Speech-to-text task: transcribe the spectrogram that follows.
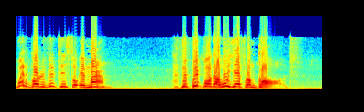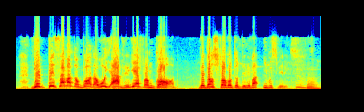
when God revealed things to a man, the people that will hear from God, the pe- servant of God that will hear from God, they don't struggle to deliver evil spirits. Mm.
